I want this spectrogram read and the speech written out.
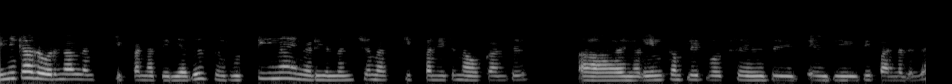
என்னைக்காவது ஒரு நாள் லஞ்ச் ஸ்கிப் பண்ண தெரியாது. ஸோ ரொட்டீனாக என்னுடைய லஞ்சை நான் ஸ்கிப் பண்ணிட்டு நான் உட்காந்து என்னோட இன்கம்ப்ளீட் ஒர்க்ஸ் எழுதி எழுதி எழுதி பண்ணதில்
